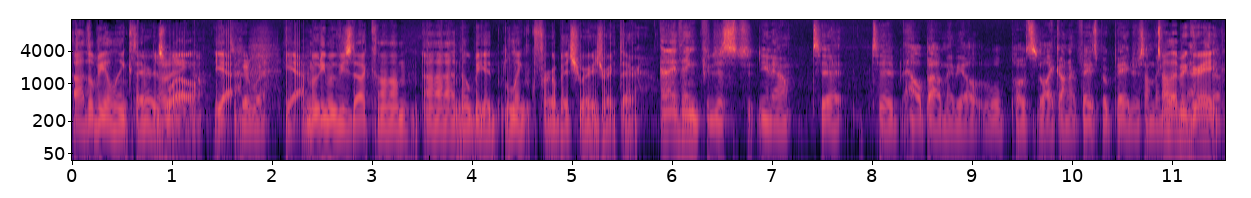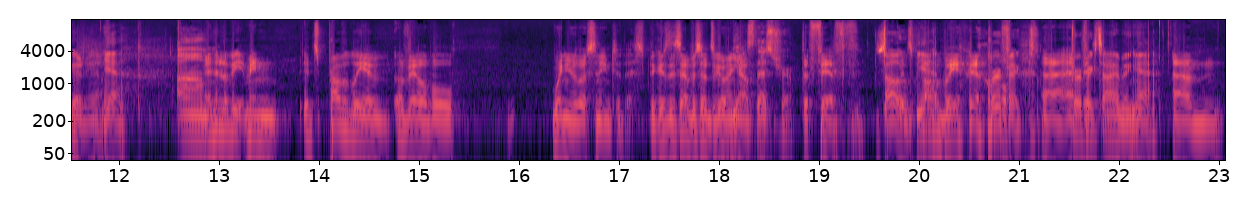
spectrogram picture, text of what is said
Uh, there'll be a link there as Oh, there well. go. Yeah, That's a good way. Yeah, moodymovies.com. Uh, and there'll be a link for obituaries right there. And I think just you know to to help out, maybe I'll, we'll post it like on our Facebook page or something. Oh, that'd be like great. So- Good, yeah. yeah. Um, and it'll be. I mean, it's probably a, available when you're listening to this because this episode's going Yes, up. that's true. The fifth. So oh, it's yeah. probably perfect. uh, perfect timing. Yeah. Um,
